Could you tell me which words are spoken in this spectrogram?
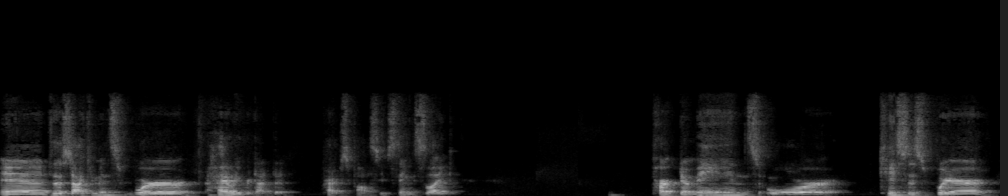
And those documents were highly redundant privacy policies, things like park domains or cases where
